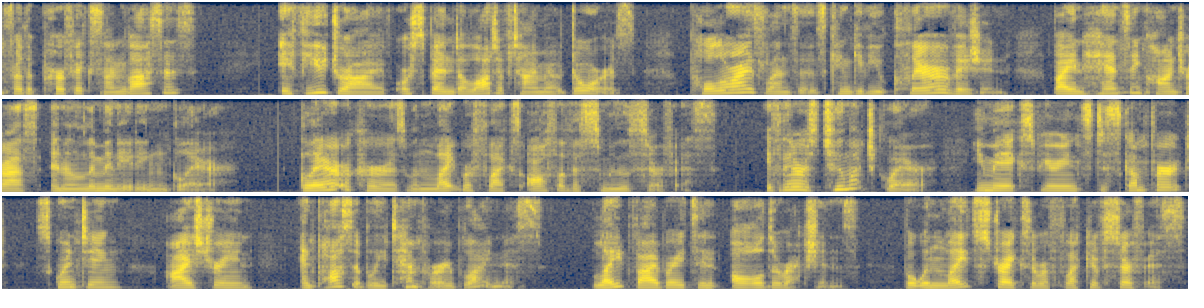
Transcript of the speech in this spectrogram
for the perfect sunglasses? If you drive or spend a lot of time outdoors, polarized lenses can give you clearer vision by enhancing contrast and eliminating glare. Glare occurs when light reflects off of a smooth surface. If there is too much glare, you may experience discomfort, squinting, eye strain, and possibly temporary blindness. Light vibrates in all directions, but when light strikes a reflective surface,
